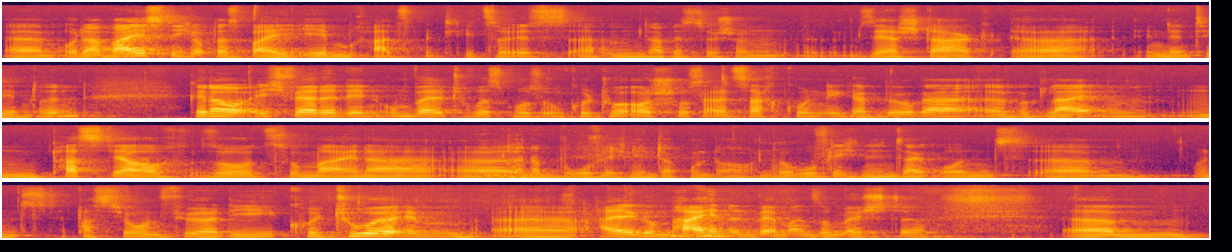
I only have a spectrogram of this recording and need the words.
ähm, oder weiß nicht, ob das bei jedem Ratsmitglied so ist. Ähm, da bist du schon sehr stark äh, in den Themen drin. Genau, ich werde den Umwelt-, Tourismus- und Kulturausschuss als sachkundiger Bürger äh, begleiten. Hm, passt ja auch so zu meiner äh, Deiner beruflichen Hintergrund auch. Ne? Beruflichen Hintergrund ähm, und der Passion für die Kultur im äh, Allgemeinen, wenn man so möchte. Ähm,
